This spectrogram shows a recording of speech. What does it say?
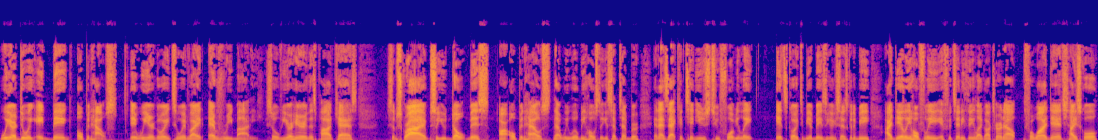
We are doing a big open house and we are going to invite everybody. So if you're hearing this podcast, subscribe so you don't miss our open house that we will be hosting in September. And as that continues to formulate, it's going to be amazing. Like I said, it's going to be ideally, hopefully, if it's anything like our turnout for Wyandanch High School,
